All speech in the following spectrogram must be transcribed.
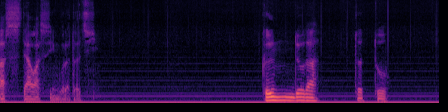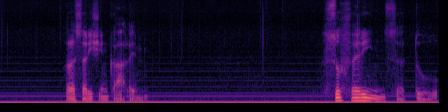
la steaua singurătății. Când deodată tu răsări și în cale. Suferință tu,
